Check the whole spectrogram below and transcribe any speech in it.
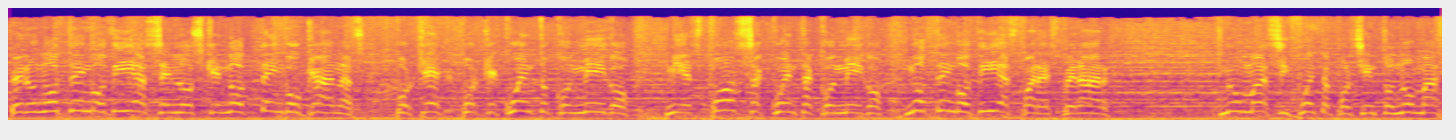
Pero no tengo días en los que no tengo ganas. ¿Por qué? Porque cuento conmigo. Mi esposa cuenta conmigo. No tengo días para esperar. No más 50%, no más,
